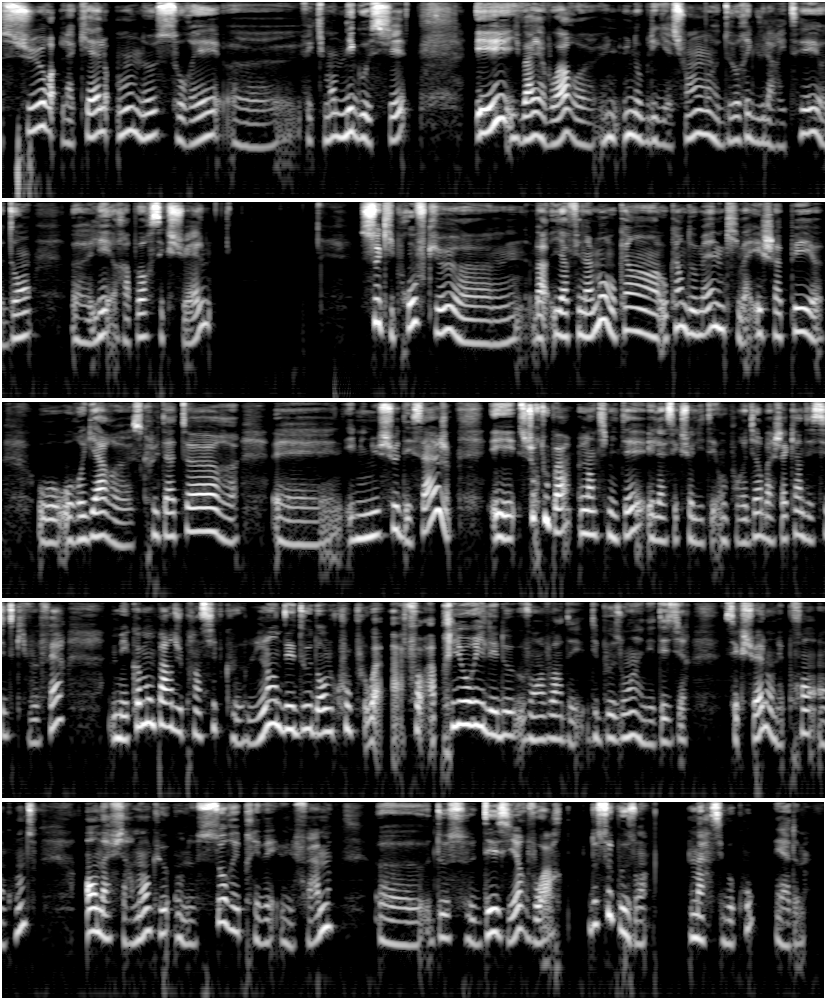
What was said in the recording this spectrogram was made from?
sur laquelle on ne saurait effectivement négocier et il va y avoir euh, une, obligation de régularité euh, dans euh, les rapports sexuels. Ce qui prouve que bah, il n'y a finalement aucun, aucun domaine qui va échapper au, regard scrutateur et, minutieux des sages, et surtout pas l'intimité et la sexualité. On pourrait dire bah, chacun décide ce qu'il veut faire, mais comme on part du principe que l'un des deux dans le couple, ou a, priori les deux vont avoir des, des besoins et des désirs sexuels, on les prend en compte, en affirmant qu'on ne saurait priver une femme euh, de ce désir, voire de ce besoin. Merci beaucoup et à demain.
